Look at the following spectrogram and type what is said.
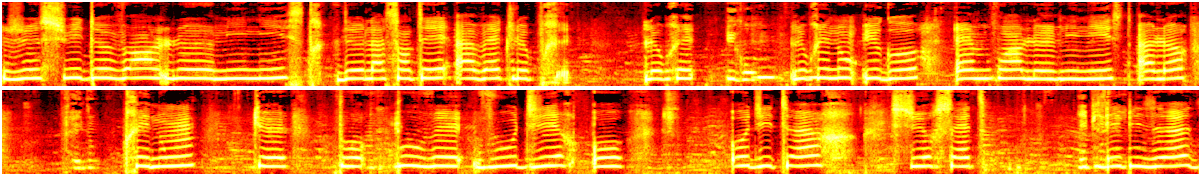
je suis devant le ministre de la Santé avec le, le, Hugo. le prénom Hugo. Aime-moi le ministre. Alors, prénom, que pouvez-vous dire aux auditeurs sur cet épisode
